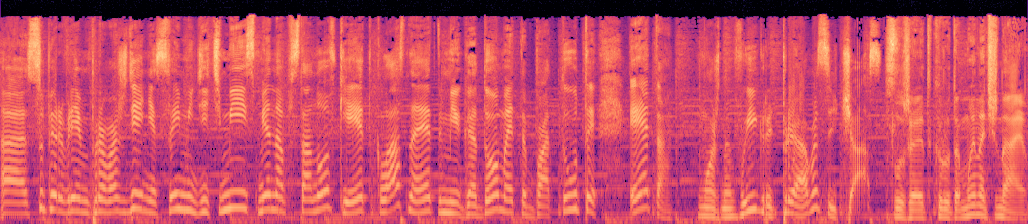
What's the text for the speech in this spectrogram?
э, супер времяпровождение с своими детьми, смена обстановки, это классно, это мегадом, это батуты, это можно выиграть прямо сейчас. Слушай, это круто. Мы начинаем.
